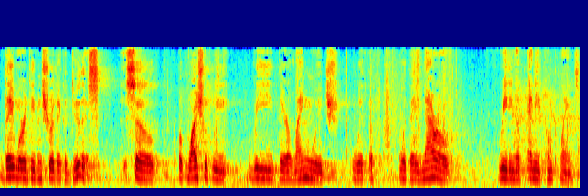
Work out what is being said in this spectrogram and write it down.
they weren't even sure they could do this. So, but why should we read their language with a, with a narrow reading of any complaint?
